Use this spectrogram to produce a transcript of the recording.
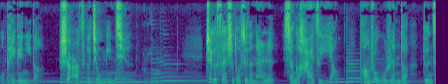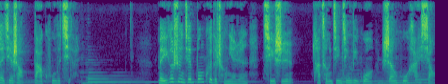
我赔给你的是儿子的救命钱。这个三十多岁的男人像个孩子一样，旁若无人地蹲在街上大哭了起来。每一个瞬间崩溃的成年人，其实他曾经经历过山呼海啸，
